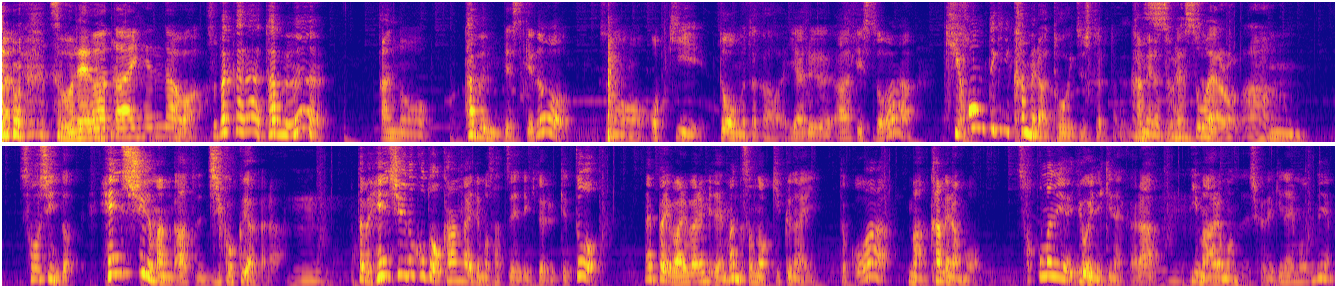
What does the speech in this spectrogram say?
それは大変だわそうだから多分、あの、多分ですけど、その、大きいドームとかをやるアーティストは、基本的にカメラは統一してると思う。カメラとそりゃレンズそうやろうなうん。送信度。編集マンが後で地獄やから。うん多分編集のことを考えても撮影できてるけど、やっぱり我々みたいにまだそんな大きくないとこは、まあカメラもそこまで用意できないから、うん。今あるものでしかできないもんで、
